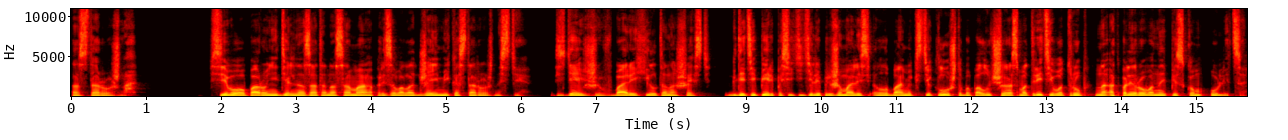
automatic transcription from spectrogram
Осторожно. Всего пару недель назад она сама призывала Джейми к осторожности. Здесь же, в баре Хилтона 6, где теперь посетители прижимались лбами к стеклу, чтобы получше рассмотреть его труп на отполированной песком улице.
